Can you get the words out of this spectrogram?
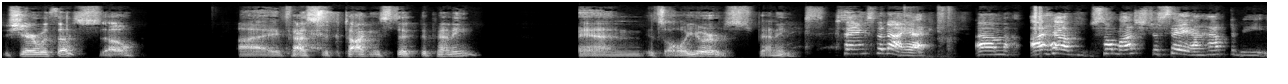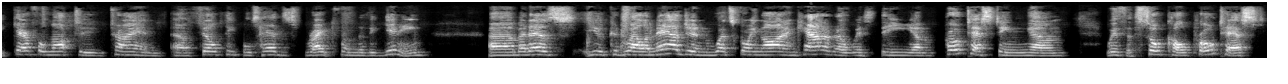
to share with us. So I pass the talking stick to Penny. And it's all yours, Penny. Thanks, Vinayak. Um, I have so much to say. I have to be careful not to try and uh, fill people's heads right from the beginning. Uh, but as you could well imagine, what's going on in Canada with the um, protesting, um, with the so called protest,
